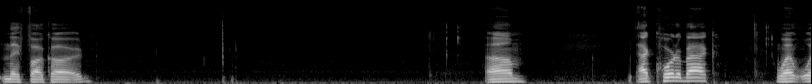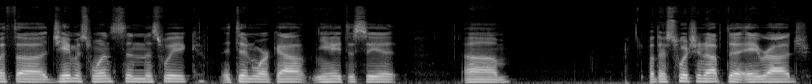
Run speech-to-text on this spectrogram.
and they fuck hard. Um, at quarterback, went with uh, Jameis Winston this week. It didn't work out. You hate to see it. Um, but they're switching up to A Raj.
